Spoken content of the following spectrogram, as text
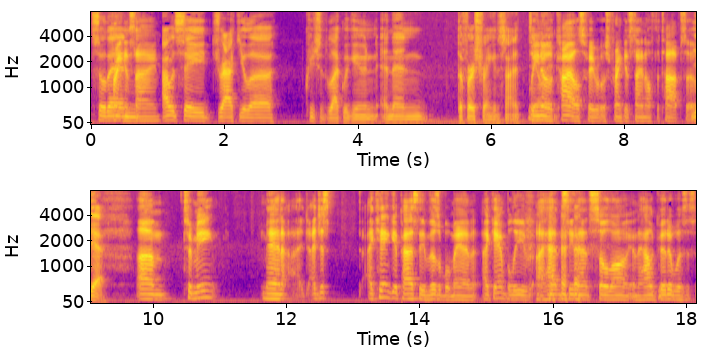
So then Frankenstein. I would say Dracula, Creature of the Black Lagoon, and then the first Frankenstein. well, you know, end. Kyle's favorite was Frankenstein off the top. So yeah, Um, to me, man, I, I just I can't get past the Invisible Man. I can't believe I hadn't seen that in so long, and how good it was.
